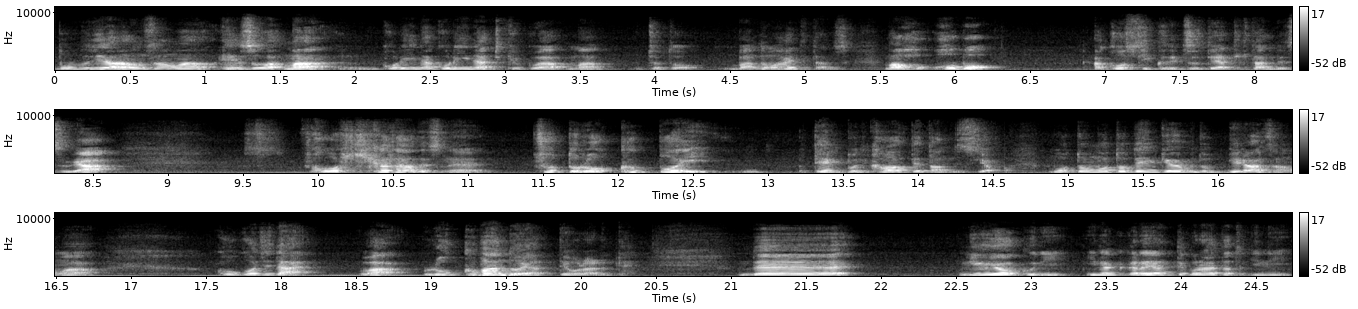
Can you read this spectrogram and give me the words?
ボブ・ディランさんは演奏はまあ「コリーナ・コリーナ」って曲はまあちょっとバンドも入ってたんです。まあほぼアコースティックでずっとやってきたんですがこう弾き方はですねちょっとロックっぽいテンポに変わってたんですよ。もともと伝記を読むとディランさんは高校時代はロックバンドをやっておられてでニューヨークに田舎からやってこられた時に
